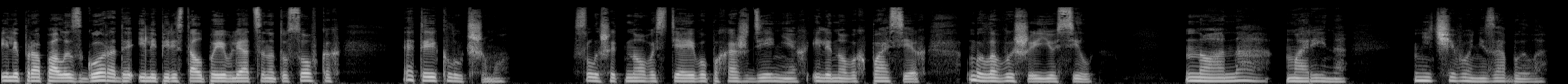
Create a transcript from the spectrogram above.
или пропал из города, или перестал появляться на тусовках — это и к лучшему. Слышать новости о его похождениях или новых пассиях было выше ее сил — но она, Марина, ничего не забыла.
